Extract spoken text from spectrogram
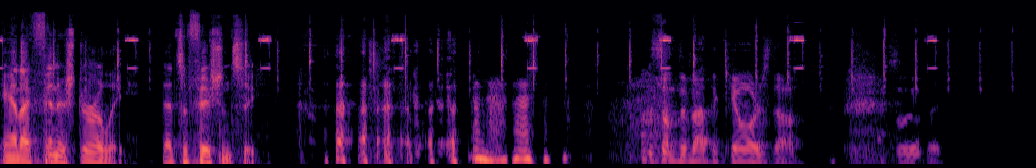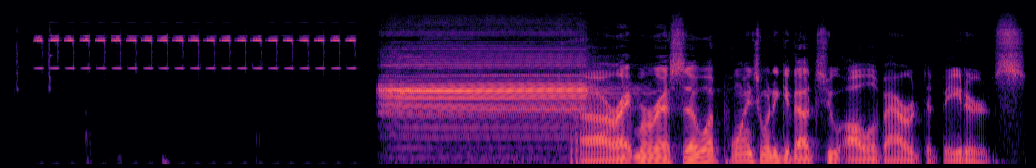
And I finished early. That's efficiency. Something about the Killers, though. Absolutely. All right, Marissa, what points you want to give out to all of our debaters?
